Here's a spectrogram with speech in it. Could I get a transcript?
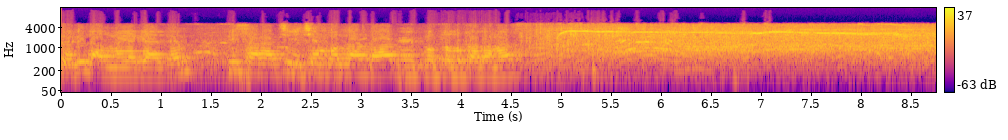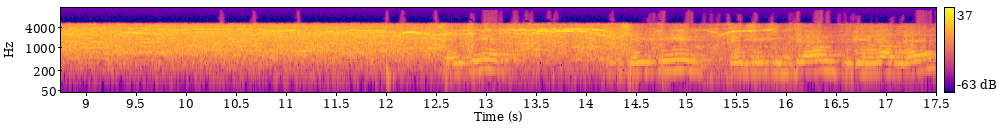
Ödül almaya geldim. Bir sanatçı için bundan daha büyük mutluluk olamaz. Çektiğim, çektiğim ve çekeceğim filmlerle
